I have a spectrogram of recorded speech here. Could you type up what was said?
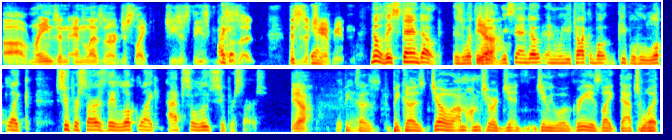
uh Reigns and and Lesnar are just like Jesus. These this can- is a This is a Yeah. champion. No, they stand out, is what they Yeah. do. They stand out. And when you talk about people who look like superstars, they look like absolute superstars. Yeah. You know? because because Joe, I'm I'm sure J- Jimmy will agree is like that's what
